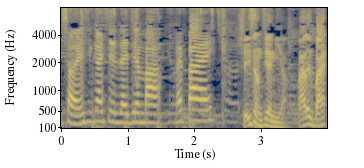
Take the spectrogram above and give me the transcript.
校园新干线再见吧，拜拜。谁想见你啊？拜了个拜。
